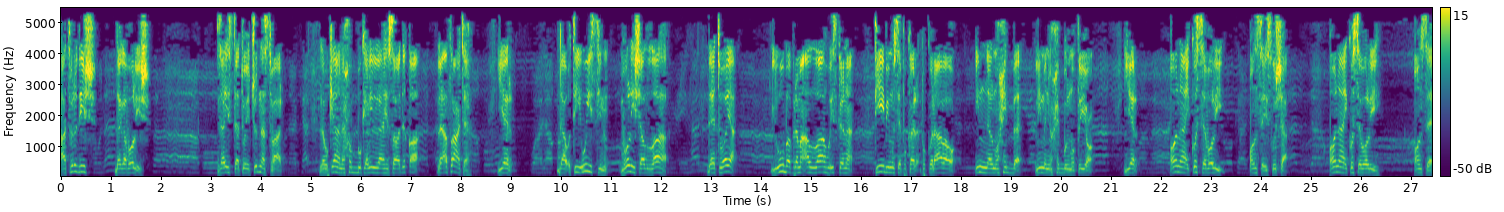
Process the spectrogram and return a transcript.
a tvrdiš da ga voliš. Zaista to je čudna stvar. لو كان حبك لله صادقا لأطعته jer da ti u istinu voliš Allaha da je tvoja ljubav prema Allahu iskrena ti bi mu se pokoravao innal muhibbe limen yuhibbu al jer onaj ko se voli on se isluša onaj ko se voli on se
